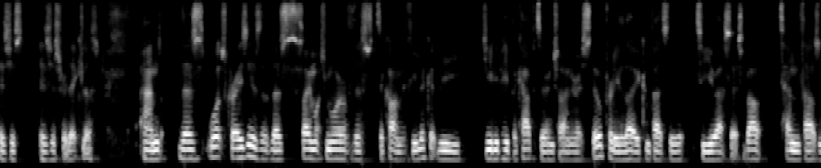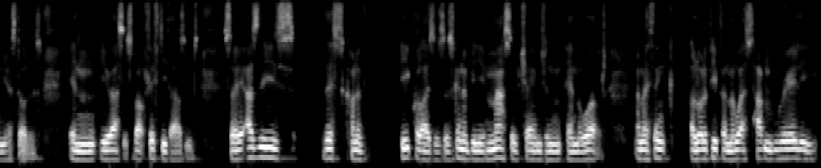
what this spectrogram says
is just is just ridiculous. And there's what's crazy is that there's so much more of this to come. If you look at the GDP per capita in China, it's still pretty low compared to to US. So it's about ten thousand US dollars. In US, it's about fifty thousand. So as these this kind of equalizes, there's going to be massive change in in the world. And I think a lot of people in the West haven't really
